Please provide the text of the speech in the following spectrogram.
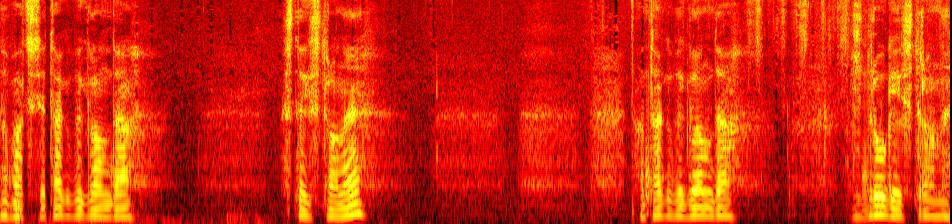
Zobaczcie, tak wygląda z tej strony. A tak wygląda z drugiej strony.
